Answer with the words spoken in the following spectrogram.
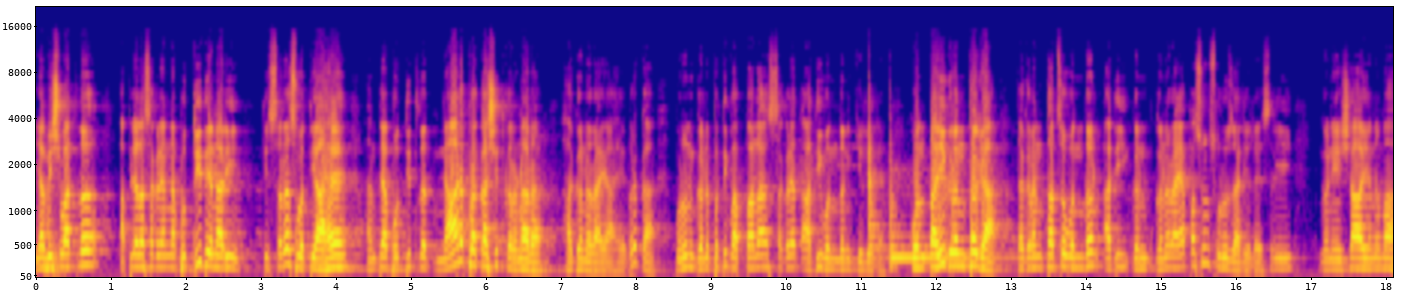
या विश्वातलं आपल्याला सगळ्यांना बुद्धी देणारी ती सरस्वती आहे आणि त्या बुद्धीतलं ज्ञान प्रकाशित करणारा हा गणराय आहे बरं का? म्हणून गणपती बाप्पाला सगळ्यात आधी वंदन केलेलं आहे. कोणताही ग्रंथ घ्या त्या ग्रंथाचं वंदन आधी गण गणरायापासून सुरू झालेलं आहे. श्री गणेशाय महा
